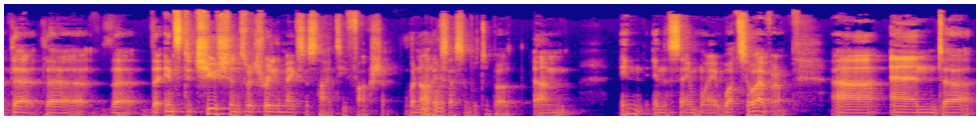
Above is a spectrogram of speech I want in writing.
the the the the institutions which really make society function were not accessible to both um, in in the same way whatsoever. Uh, and uh,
